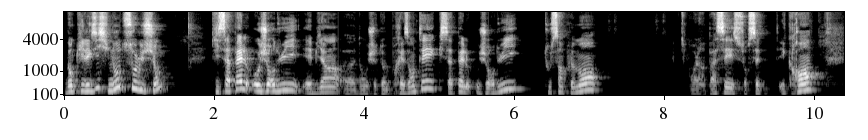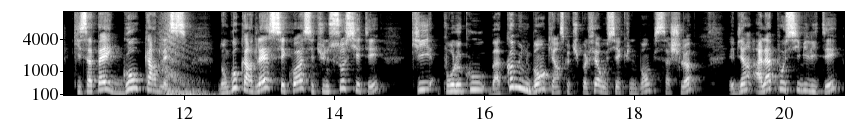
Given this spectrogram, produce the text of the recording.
Donc, il existe une autre solution qui s'appelle aujourd'hui, eh bien, euh, donc je vais te le présenter, qui s'appelle aujourd'hui tout simplement, voilà, passer sur cet écran, qui s'appelle Go Cardless. Donc GoCardless, c'est quoi? C'est une société qui, pour le coup, bah, comme une banque, hein, ce que tu peux le faire aussi avec une banque, sache-le, eh bien, a la possibilité,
